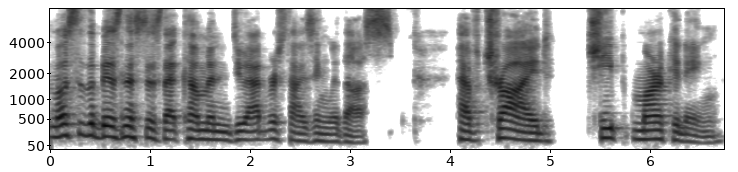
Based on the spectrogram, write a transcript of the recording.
most of the businesses that come and do advertising with us have tried cheap marketing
